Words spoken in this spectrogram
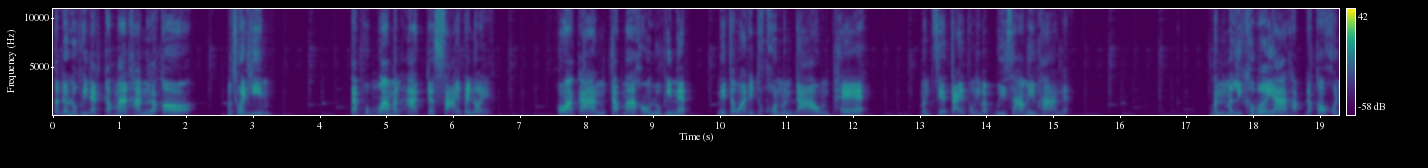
ก็เดี๋ยวลูกพี่เน็ตกลับมาทันแล้วก็มาช่วยทีม แต่ผมว่ามันอาจจะสายไปหน่อย เพราะว่าการกลับมาของลูกพี่เน็ตในจังหวะที่ทุกคนมันดาวมันแพ้ มันเสียใจตรงที่แบบวีซ่าไม่ผ่านเนี่ย มันมันรีคาเวอร์ยากครับ แล้วก็คน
